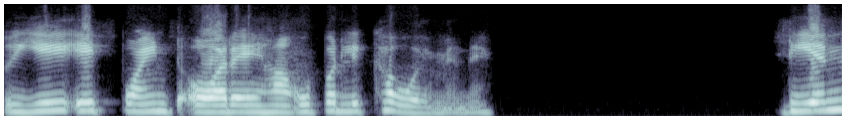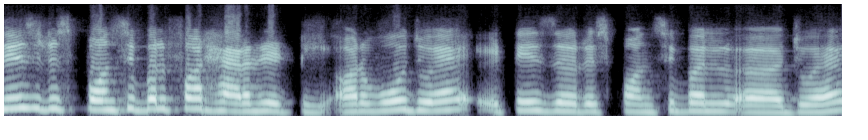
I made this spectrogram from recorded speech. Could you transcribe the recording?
तो ये एक पॉइंट और है, यहाँ ऊपर लिखा हुआ है मैंने। DNA is responsible for heredity और वो जो है इट इज़ रिस्पॉन्सिबल जो है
